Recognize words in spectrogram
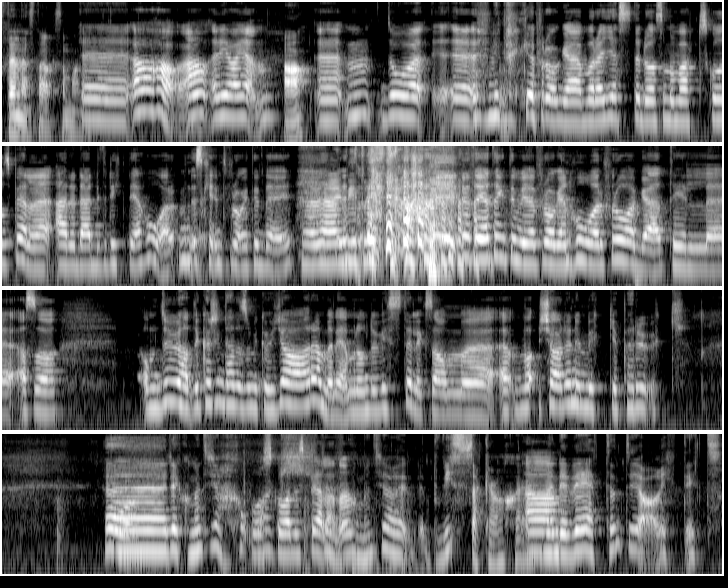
Ställ nästa också man. Eh, Jaha, ja, är det jag igen? Ja. Eh, mm, då, eh, vi brukar fråga våra gäster då som har varit skådespelare, är det där ditt riktiga hår? Men det ska jag inte fråga till dig. Ja, det här är mitt riktiga. Utan jag tänkte mer fråga en hårfråga till, eh, alltså om du hade, du kanske inte hade så mycket att göra med det, men om du visste liksom, eh, vad- körde ni mycket peruk? Eh, det kommer inte jag ihåg. På skådespelarna? Det kommer inte jag, vissa kanske. Ja. Men det vet inte jag riktigt.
